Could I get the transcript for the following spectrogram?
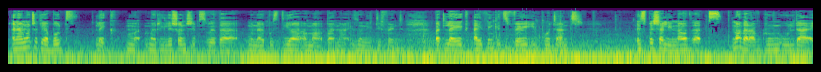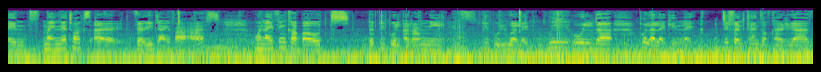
And i'm not talking about like my, my relationships whether mnapostia ama hapana is only different. But like i think it's very important especially now that now that I've grown older and my networks are very diverse. When I think about the people around me it's people who are like way older people are like in like different kinds of careers.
